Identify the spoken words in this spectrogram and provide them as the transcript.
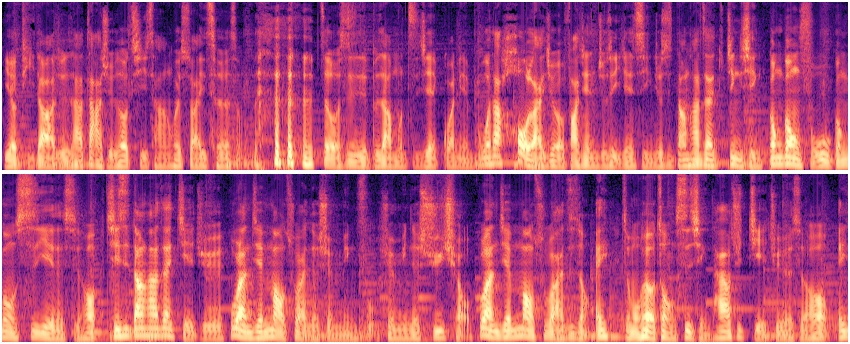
也有提到啊，就是他大学的时候其实常常会摔车什么的，这我是不知道有没有直接关联。不过他后来。就有发现，就是一件事情，就是当他在进行公共服务、公共事业的时候，其实当他在解决忽然间冒出来的选民服、选民的需求，忽然间冒出来这种，哎，怎么会有这种事情？他要去解决的时候，哎，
